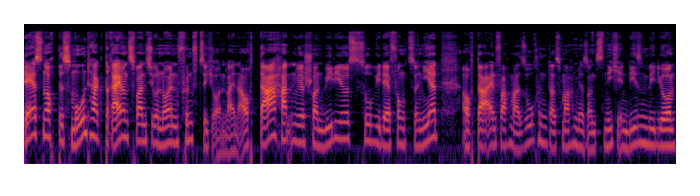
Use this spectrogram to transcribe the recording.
Der ist noch bis Montag 23.59 Uhr online. Auch da hatten wir schon Videos zu, wie der funktioniert. Auch da einfach mal suchen. Das machen wir sonst nicht in diesem Video.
